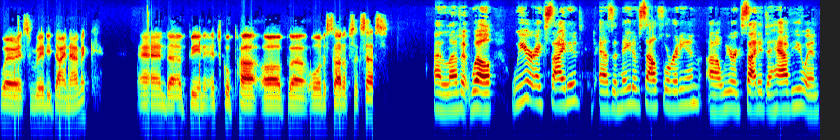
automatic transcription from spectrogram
where it's really dynamic and uh, being an integral part of uh, all the startup success. I love it. Well, we are excited as a native South Floridian. Uh, we are excited to have you, and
